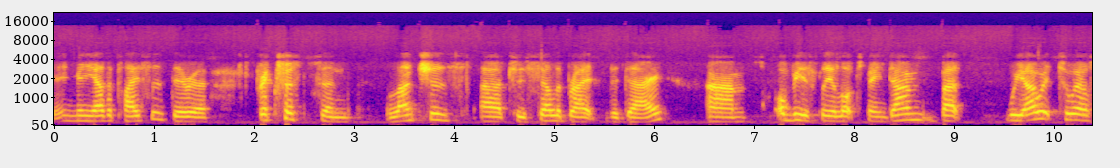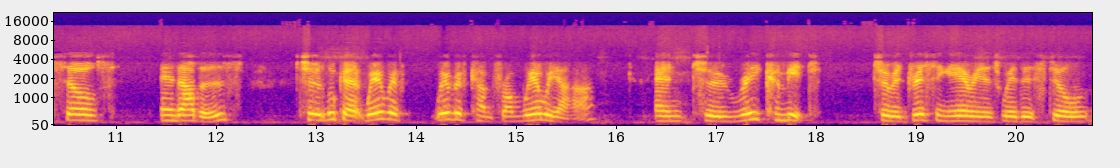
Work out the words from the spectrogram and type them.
in many other places, there are breakfasts and lunches uh, to celebrate the day. Um, obviously, a lot's been done, but we owe it to ourselves and others to look at where we've where we've come from, where we are, and to recommit to addressing areas where there's still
